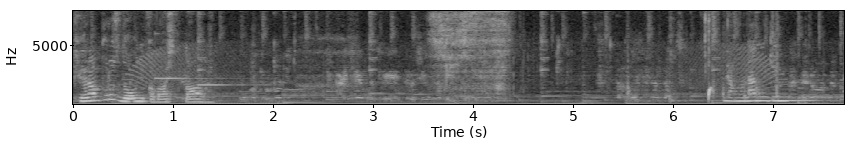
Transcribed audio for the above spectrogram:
계란 풀어서 넣으니까 맛있다. 명란김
